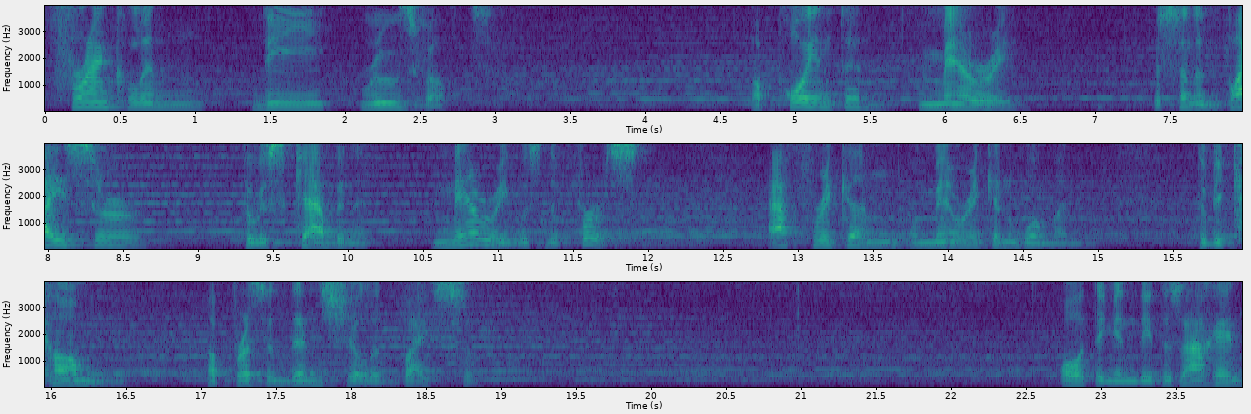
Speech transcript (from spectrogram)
Franklin D. Roosevelt appointed Mary as an advisor to his cabinet. Mary was the first African American woman to become a presidential advisor. O, tingin dito sa akin,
